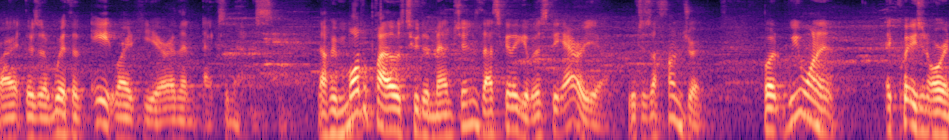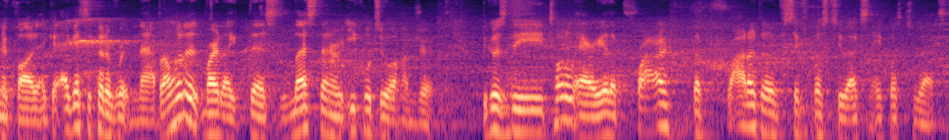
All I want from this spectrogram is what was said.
right? There's a width of 8 right here, and then x and x. Now if we multiply those two dimensions, that's going to give us the area, which is 100. But we want to equation or inequality. I guess I could have written that, but I'm going to write it like this, less than or equal to 100. Because the total area, the product, the product of 6 plus 2x and 8 plus 2x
